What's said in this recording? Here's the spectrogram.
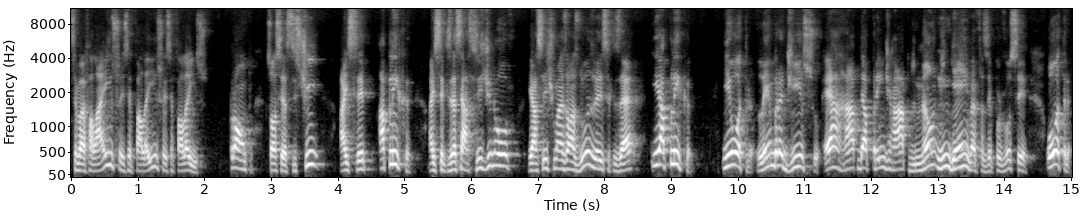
você vai falar isso, aí você fala isso, aí você fala isso. Pronto. Só você assistir, Aí você aplica. Aí se você quiser, você assiste de novo. E assiste mais umas duas vezes se quiser e aplica. E outra, lembra disso, é rápido, aprende rápido. Não, ninguém vai fazer por você. Outra,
